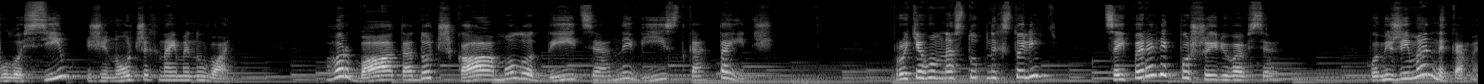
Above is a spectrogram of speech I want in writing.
було сім жіночих найменувань: горбата, дочка, молодиця, невістка та інші. Протягом наступних століть цей перелік поширювався. Поміж іменниками,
